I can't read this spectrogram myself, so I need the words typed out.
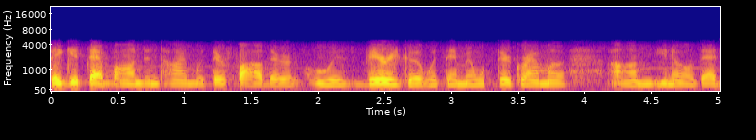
they get that bonding time with their father who is very good with them and with their grandma um you know that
